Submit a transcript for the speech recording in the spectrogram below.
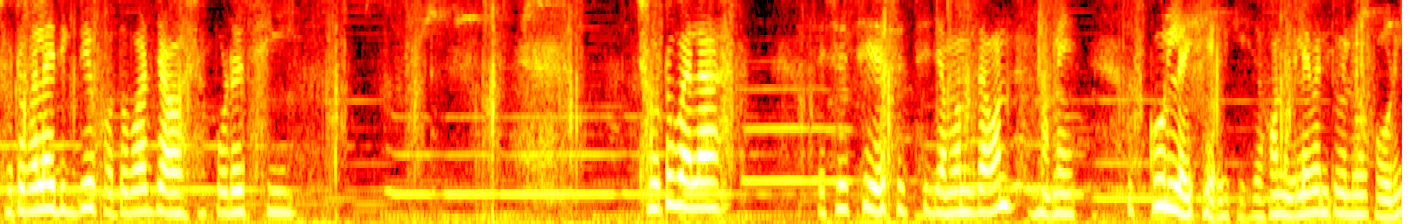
ছোটোবেলায় দিক দিয়ে কতবার যাওয়া আসা করেছি। ছোটোবেলা এসেছি এসেছি যেমন তেমন মানে স্কুল লাইফে আর কি। যখন ইলেভেন টুয়েলভে পড়ি,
